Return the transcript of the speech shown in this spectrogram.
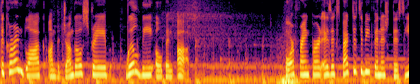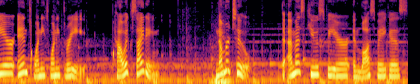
the current block on the Jungstraße will be opened up. Four Frankfurt is expected to be finished this year in 2023. How exciting! Number 2 the MSG Sphere in Las Vegas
